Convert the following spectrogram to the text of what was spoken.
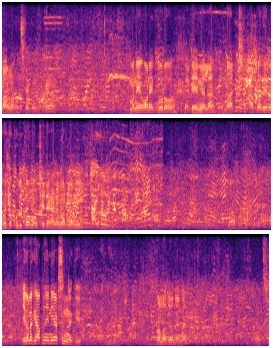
বানানো হচ্ছে এখানে হ্যাঁ? মানে অনেক বড় এই মেলা বাট আপনাদের হয়তো খুবই কম অংশে দেখাতে পারব আমি। এগুলো কি আপনি নিয়ে আসছেন নাকি? অন্যজনে না? আচ্ছা।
